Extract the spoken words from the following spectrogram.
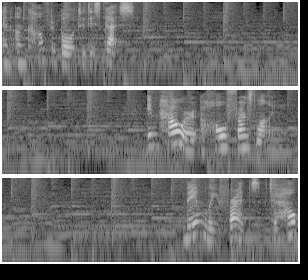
and uncomfortable to discuss. Empower a whole front line, namely friends, to help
